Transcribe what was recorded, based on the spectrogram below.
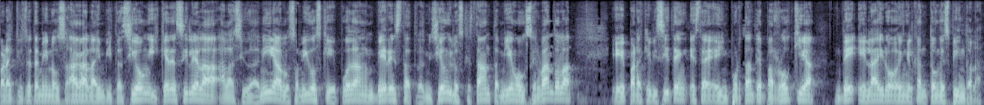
para que usted también nos haga la invitación y qué decirle a la, ciudadanía, a los amigos que puedan ver esta transmisión y los que están también observándola, eh, para que visiten esta importante parroquia de El Airo en el Cantón Espíndola.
